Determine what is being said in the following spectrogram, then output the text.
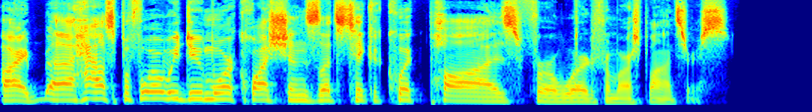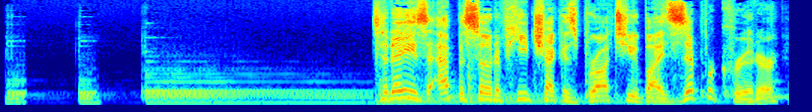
All right, uh, House, before we do more questions, let's take a quick pause for a word from our sponsors. Today's episode of Heat Check is brought to you by ZipRecruiter.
